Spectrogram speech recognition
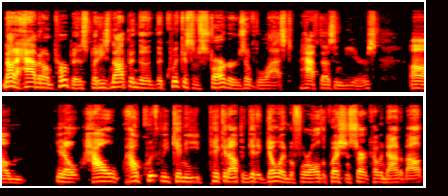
not a habit on purpose, but he's not been the the quickest of starters over the last half dozen years. Um, you know, how how quickly can he pick it up and get it going before all the questions start coming down about,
